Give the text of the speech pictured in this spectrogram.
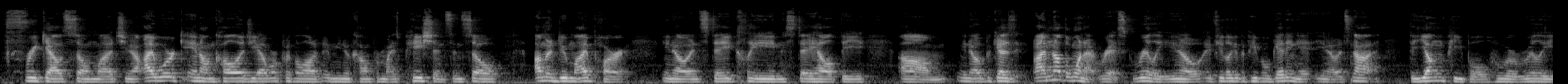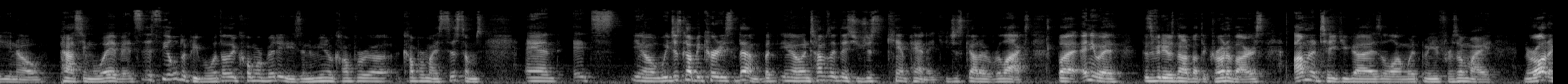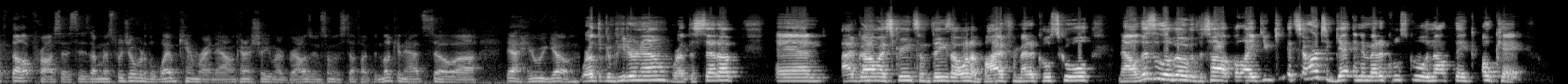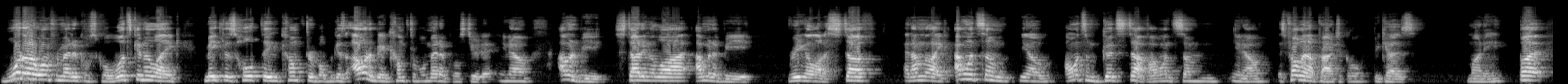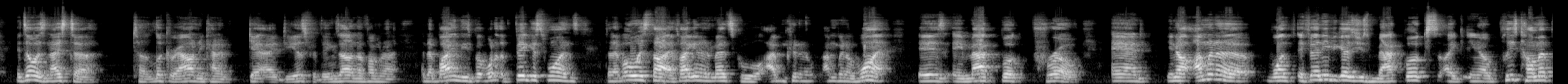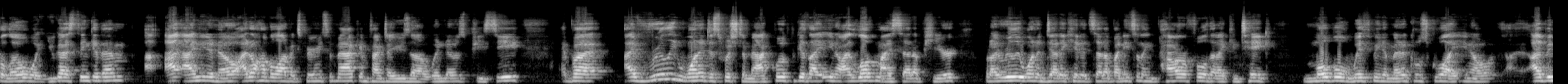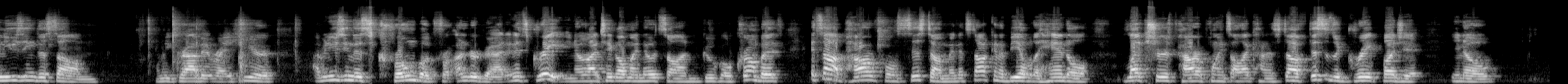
freak out so much. You know, I work in oncology. I work with a lot of immunocompromised patients. And so I'm going to do my part, you know, and stay clean, stay healthy. Um, you know, because I'm not the one at risk, really. You know, if you look at the people getting it, you know, it's not the young people who are really, you know, passing away of it. It's, it's the older people with other comorbidities and immunocompromised uh, systems. And it's, you know, we just gotta be courteous to them. But, you know, in times like this, you just can't panic. You just gotta relax. But anyway, this video is not about the coronavirus. I'm gonna take you guys along with me for some of my neurotic thought processes. I'm gonna switch over to the webcam right now and kind of show you my browser and some of the stuff I've been looking at. So uh, yeah, here we go. We're at the computer now, we're at the setup, and I've got on my screen some things I wanna buy for medical school. Now this is a little bit over the top, but like you, it's hard to get into medical school and not think, okay, what do I want for medical school? What's gonna like make this whole thing comfortable? Because I want to be a comfortable medical student. You know, I'm gonna be studying a lot. I'm gonna be reading a lot of stuff and I'm like, I want some, you know, I want some good stuff. I want some, you know, it's probably not practical because money, but it's always nice to to look around and kind of get ideas for things. I don't know if I'm gonna end up buying these, but one of the biggest ones that I've always thought if I get into med school, I'm gonna I'm gonna want is a MacBook Pro. And you know, I'm gonna want if any of you guys use MacBooks, like you know, please comment below what you guys think of them. I, I need to know. I don't have a lot of experience with Mac. In fact, I use a Windows PC, but I've really wanted to switch to MacBook because I, you know, I love my setup here, but I really want a dedicated setup. I need something powerful that I can take mobile with me to medical school. I, you know, I've been using this. Um, let me grab it right here. I've been using this Chromebook for undergrad, and it's great. You know, I take all my notes on Google Chrome, but it's, it's not a powerful system, and it's not going to be able to handle lectures, PowerPoints, all that kind of stuff. This is a great budget, you know,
